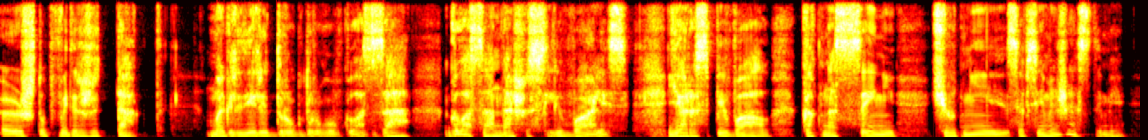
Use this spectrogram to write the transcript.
э, чтобы выдержать такт. Мы глядели друг другу в глаза, голоса наши сливались. Я распевал, как на сцене, чуть не со всеми жестами —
